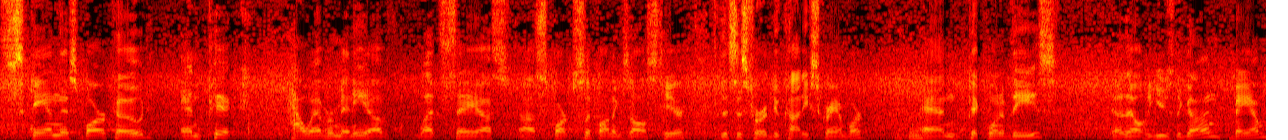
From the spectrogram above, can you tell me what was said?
scan this barcode and pick however many of let's say a spark slip-on exhaust here this is for a ducati scrambler and pick one of these Uh, they'll use the gun bam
